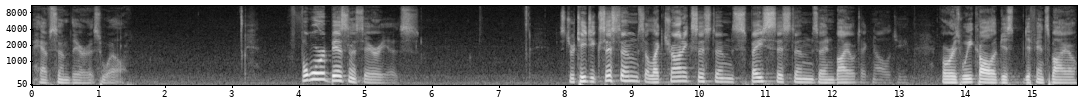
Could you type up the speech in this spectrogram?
have some there as well. Four business areas strategic systems, electronic systems, space systems, and biotechnology, or as we call it, just defense bio.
